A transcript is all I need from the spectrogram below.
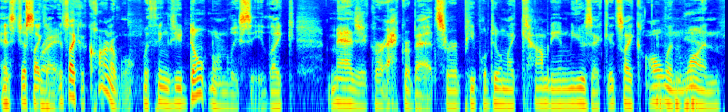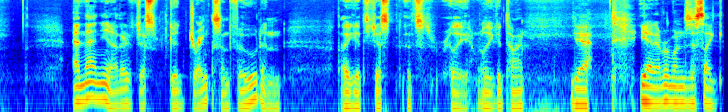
It's just like Mm-hmm. Right. a, it's like a carnival with things you don't normally see, like magic or acrobats or people doing like comedy and music. It's like all in one. And then you know there's just good drinks and food and like it's just it's really really good time. Yeah, yeah, and everyone's just like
